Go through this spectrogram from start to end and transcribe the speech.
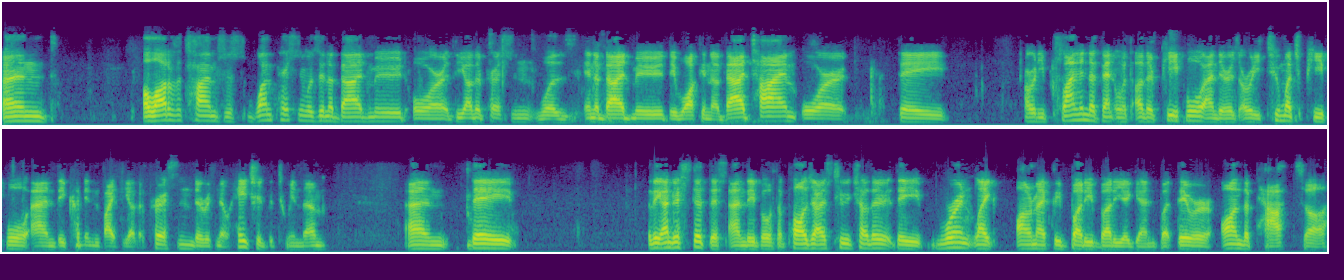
And a lot of the times just one person was in a bad mood or the other person was in a bad mood, they walk in a bad time or they already planned an event with other people and there was already too much people and they couldn't invite the other person. There was no hatred between them. And they they understood this and they both apologized to each other. They weren't like automatically buddy buddy again, but they were on the path to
